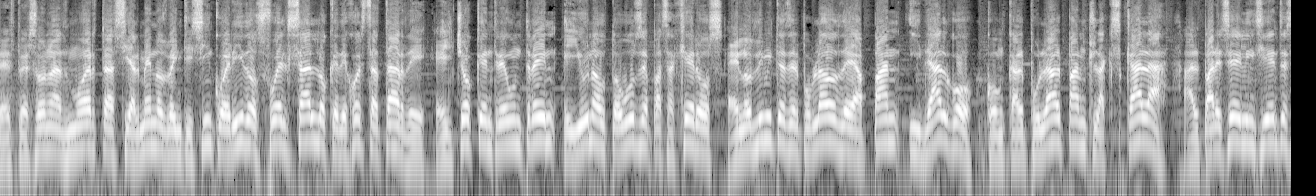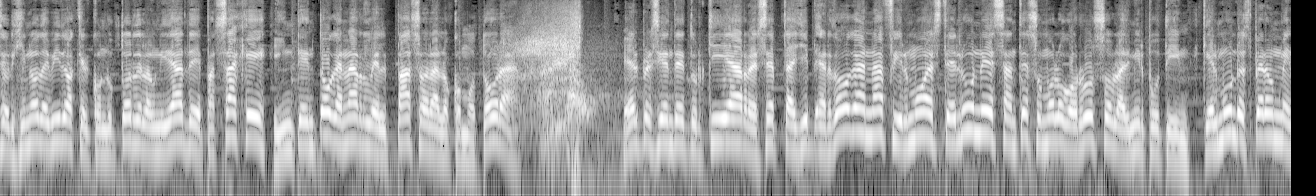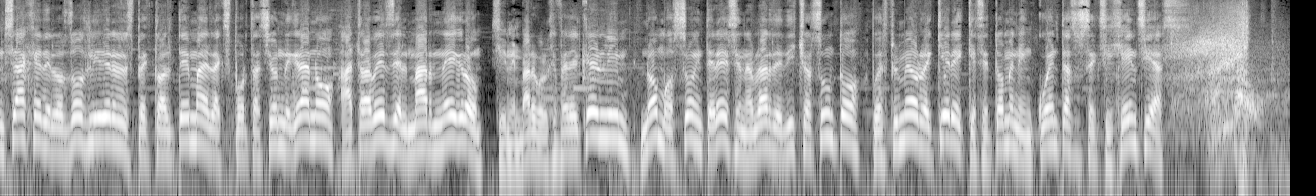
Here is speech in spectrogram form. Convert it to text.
Tres personas muertas y al menos 25 heridos fue el saldo que dejó esta tarde el choque entre un tren y un autobús de pasajeros en los límites del poblado de Apán Hidalgo con Calpulalpan Tlaxcala. Al parecer el incidente se originó debido a que el conductor de la unidad de pasaje intentó ganarle el paso a la locomotora. El presidente de Turquía, Recep Tayyip Erdogan, afirmó este lunes ante su homólogo ruso Vladimir Putin que el mundo espera un mensaje de los dos líderes respecto al tema de la exportación de grano a través del Mar Negro. Sin embargo, el jefe del Kremlin no mostró interés en hablar de dicho asunto, pues primero requiere que se tomen en cuenta sus exigencias.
